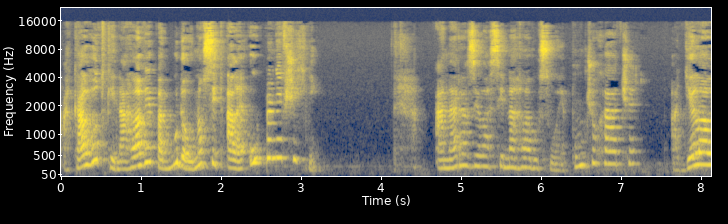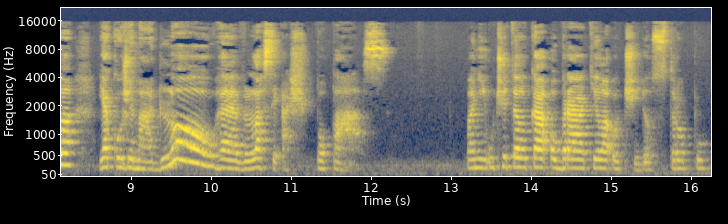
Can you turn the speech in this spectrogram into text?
a kalhotky na hlavě pak budou nosit ale úplně všichni. A narazila si na hlavu svoje punčocháče a dělala, jako že má dlouhé vlasy až po pás. Paní učitelka obrátila oči do stropu,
